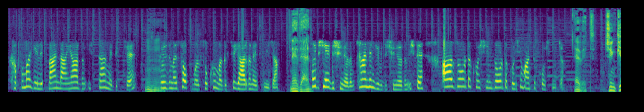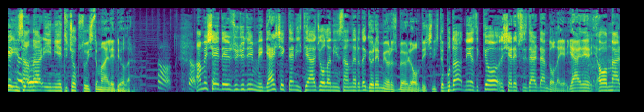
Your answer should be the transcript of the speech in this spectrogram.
kapıma gelip benden yardım istenmedikçe, hı. gözüme sokma, sokulmadıkça yardım etmeyeceğim. Neden? Hep şey düşünüyordum. Kendim gibi düşünüyordum. İşte aa zorda koşayım, zorda koşayım artık koşmayacağım. Evet. Çünkü Çünkü, insanlar e, iyi niyeti çok suistimal ediyorlar. Çok, çok. Ama şey de üzücü değil mi? Gerçekten ihtiyacı olan insanları da göremiyoruz böyle olduğu için. İşte bu da ne yazık ki o şerefsizlerden dolayı. Yani onlar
